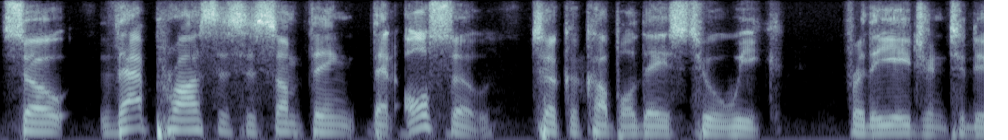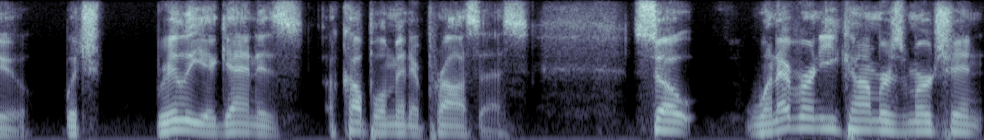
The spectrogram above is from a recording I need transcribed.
So that process is something that also took a couple days to a week for the agent to do, which really again is a couple minute process. So whenever an e-commerce merchant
